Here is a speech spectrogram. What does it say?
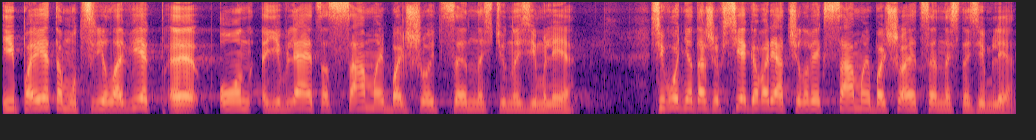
и поэтому человек, э, он является самой большой ценностью на земле. Сегодня даже все говорят, человек самая большая ценность на земле,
